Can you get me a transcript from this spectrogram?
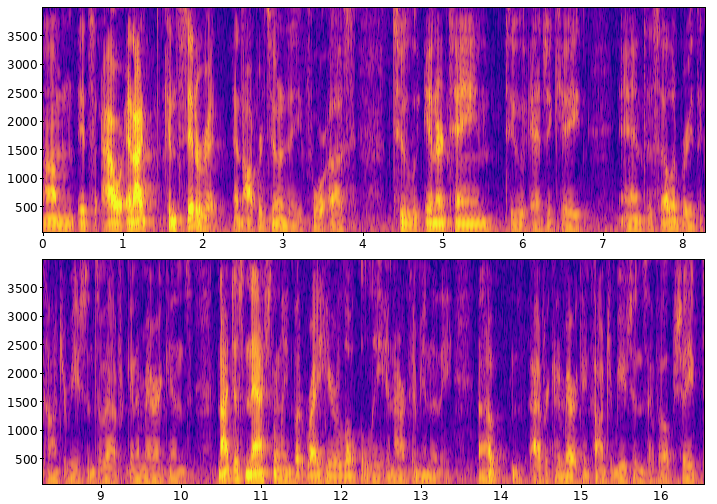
Um, it's our, and I consider it an opportunity for us to entertain, to educate, and to celebrate the contributions of African Americans, not just nationally, but right here locally in our community. Uh, African American contributions have helped shape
